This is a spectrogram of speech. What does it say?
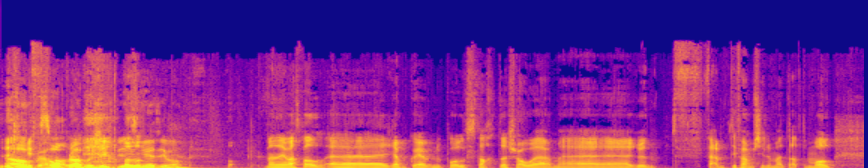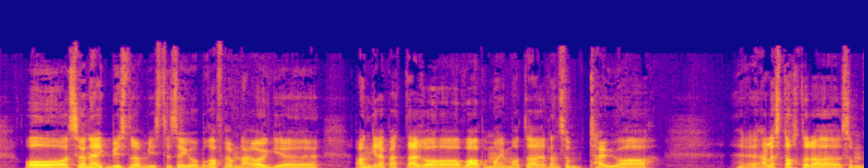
det er jeg håper, jeg håper du har forsikring, Altså- Simon. Men i hvert fall, eh, Remco Evenepool starter showet med rundt 55 km etter mål. Og Sven Erik Bystrøm viste seg jo bra frem der òg. Eh, angrep etter og var på mange måter den som taua eh, Eller starta da som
